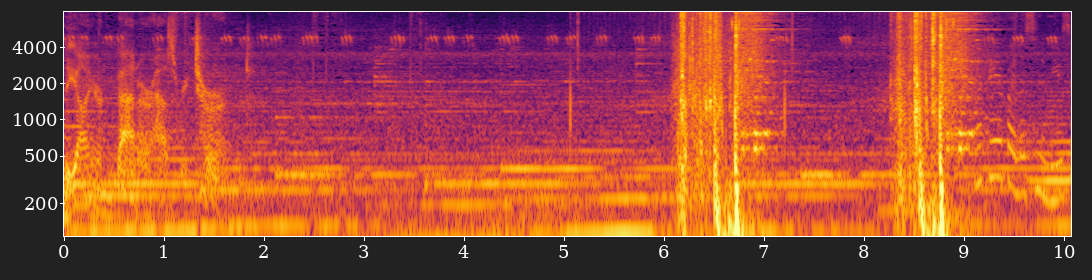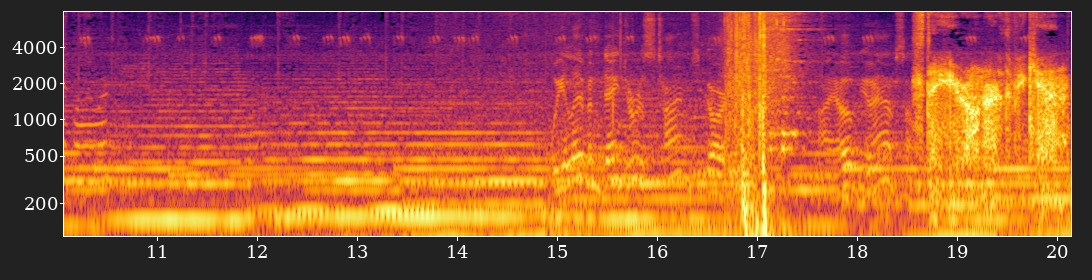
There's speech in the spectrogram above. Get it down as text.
The Iron Banner has returned. Okay if I listen to music while I work? We live in dangerous times, Guardian. I hope you have some. Stay here on Earth if you can.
